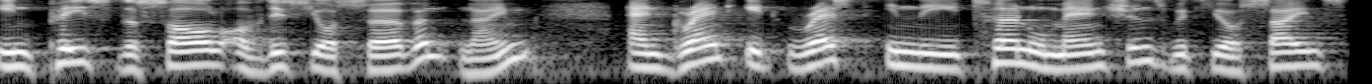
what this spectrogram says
in peace the soul of this your servant, name, and grant it rest in the eternal mansions with your saints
